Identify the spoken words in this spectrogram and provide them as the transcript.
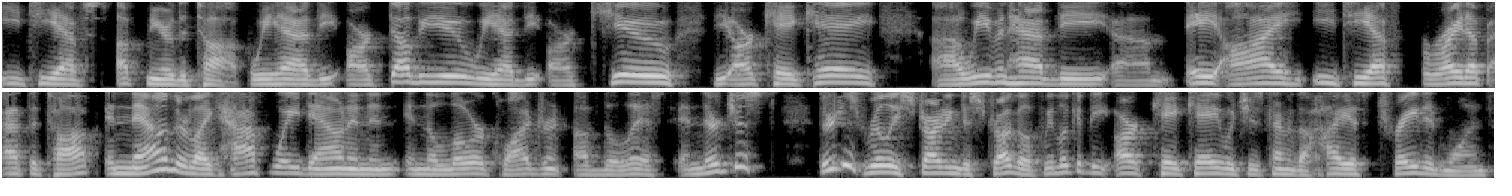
ETFs up near the top. We had the ARK W, we had the ARK Q, the ARK KK. Uh, we even had the um, AI ETF right up at the top, and now they're like halfway down and in, in the lower quadrant of the list, and they're just they're just really starting to struggle. If we look at the ARK KK, which is kind of the highest traded one,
